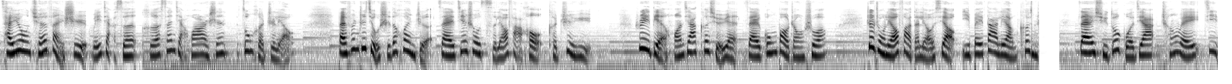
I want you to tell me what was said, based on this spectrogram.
采用全反式维甲酸和三甲化二砷综合治疗，百分之九十的患者在接受此疗法后可治愈。瑞典皇家科学院在公报中说，这种疗法的疗效已被大量科学在许多国家成为治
